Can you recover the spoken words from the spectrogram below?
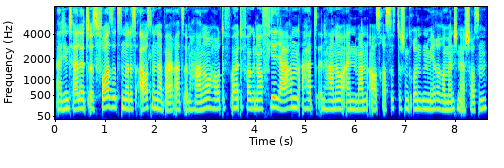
Aydin Talic ist Vorsitzender des Ausländerbeirats in Hanau. Heute, heute vor genau vier Jahren hat in Hanau ein Mann aus rassistischen Gründen mehrere Menschen erschossen.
